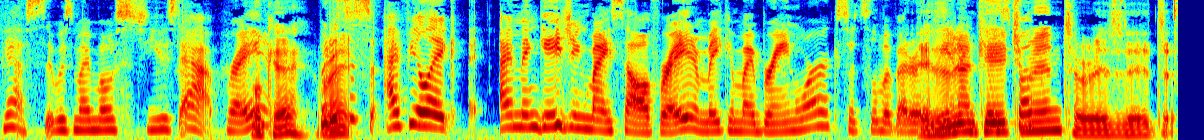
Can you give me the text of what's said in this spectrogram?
Yes, it was my most used app, right? Okay, But right. it's just, I feel like I'm engaging myself, right? And making my brain work, so it's a little bit better Is than it being on Facebook. engagement or is it.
